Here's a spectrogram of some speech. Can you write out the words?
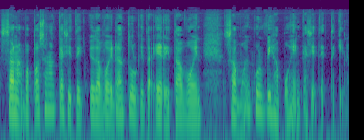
Sananvapaus on käsite, jota voidaan tulkita eri tavoin, samoin kuin vihapuheen käsitettäkin.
